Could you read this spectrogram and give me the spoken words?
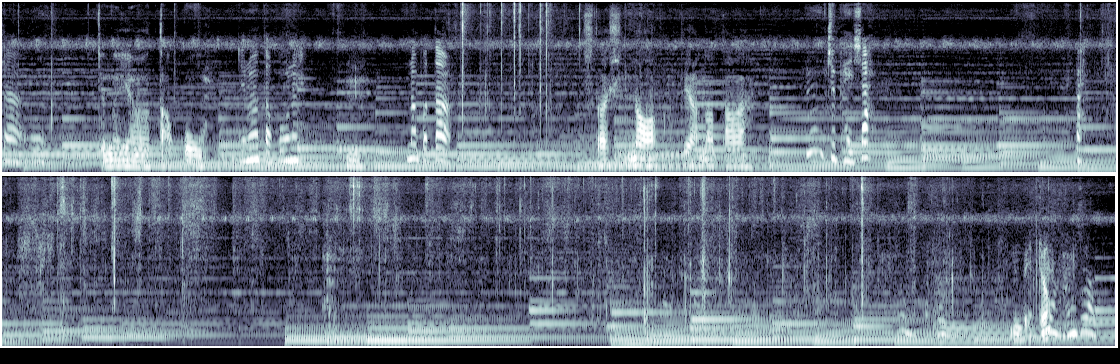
sao? Ừ. Cho nó giờ tạo bù cho nó tạo bù này ừ. nó bắt tạo tạo nó để nó tạo à. Ừ, chụp hình sao? Betul.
